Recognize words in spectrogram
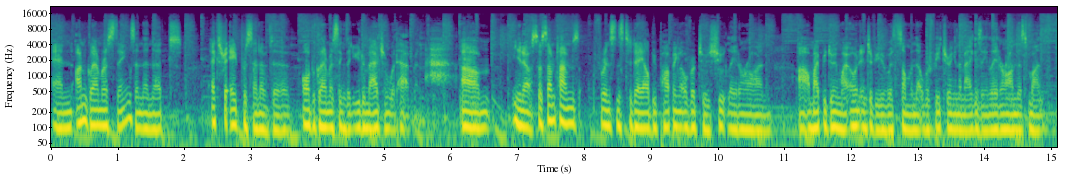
and unglamorous things, and then that extra 8% of the all the glamorous things that you'd imagine would happen. Um, you know, so sometimes, for instance, today I'll be popping over to a shoot later on. Uh, I might be doing my own interview with someone that we're featuring in the magazine later on this month.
